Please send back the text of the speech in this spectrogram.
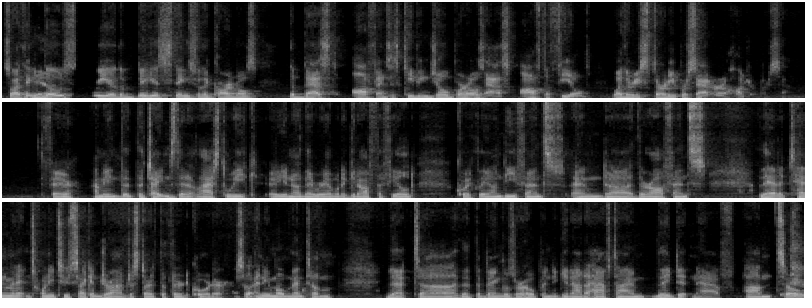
So I think yeah. those three are the biggest things for the Cardinals. The best offense is keeping Joe Burrow's ass off the field, whether he's 30% or 100%. Fair. I mean, the, the Titans did it last week. Uh, you know, they were able to get off the field quickly on defense, and uh, their offense they had a 10 minute and 22 second drive to start the third quarter. So any momentum that uh, that the Bengals were hoping to get out of halftime, they didn't have. Um, so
